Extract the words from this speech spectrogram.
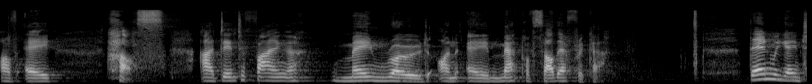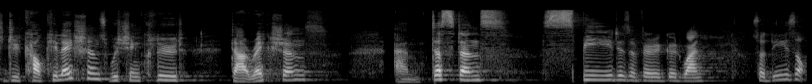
of a house, identifying a main road on a map of South Africa. Then we're going to do calculations which include directions, um, distance, speed is a very good one. So these are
